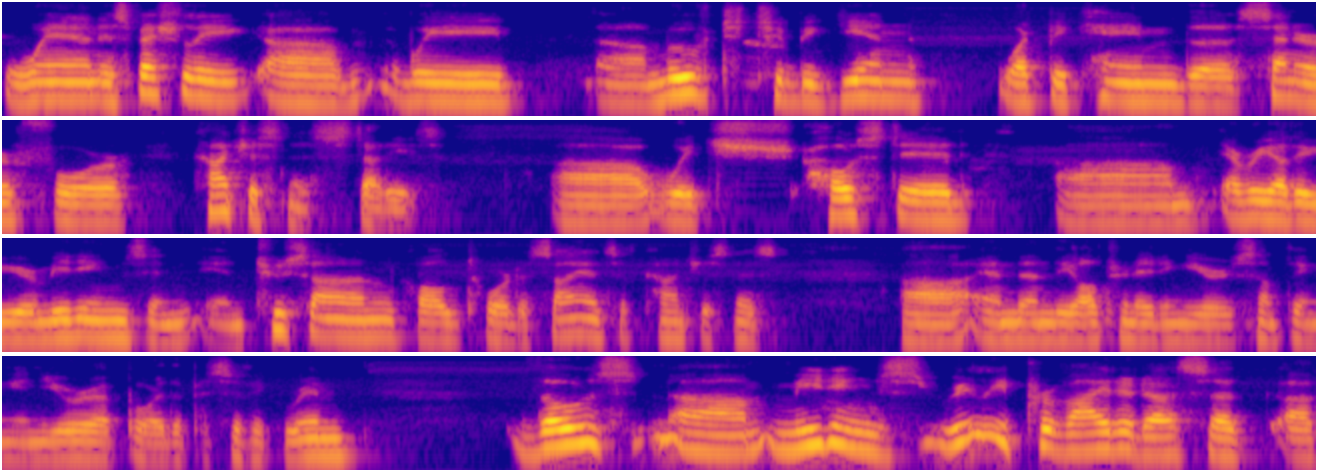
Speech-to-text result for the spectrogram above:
when especially um, we uh, moved to begin what became the Center for Consciousness Studies, uh, which hosted. Um, every other year meetings in, in Tucson called Toward a Science of Consciousness, uh, and then the alternating years, something in Europe or the Pacific Rim. Those um, meetings really provided us a, a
